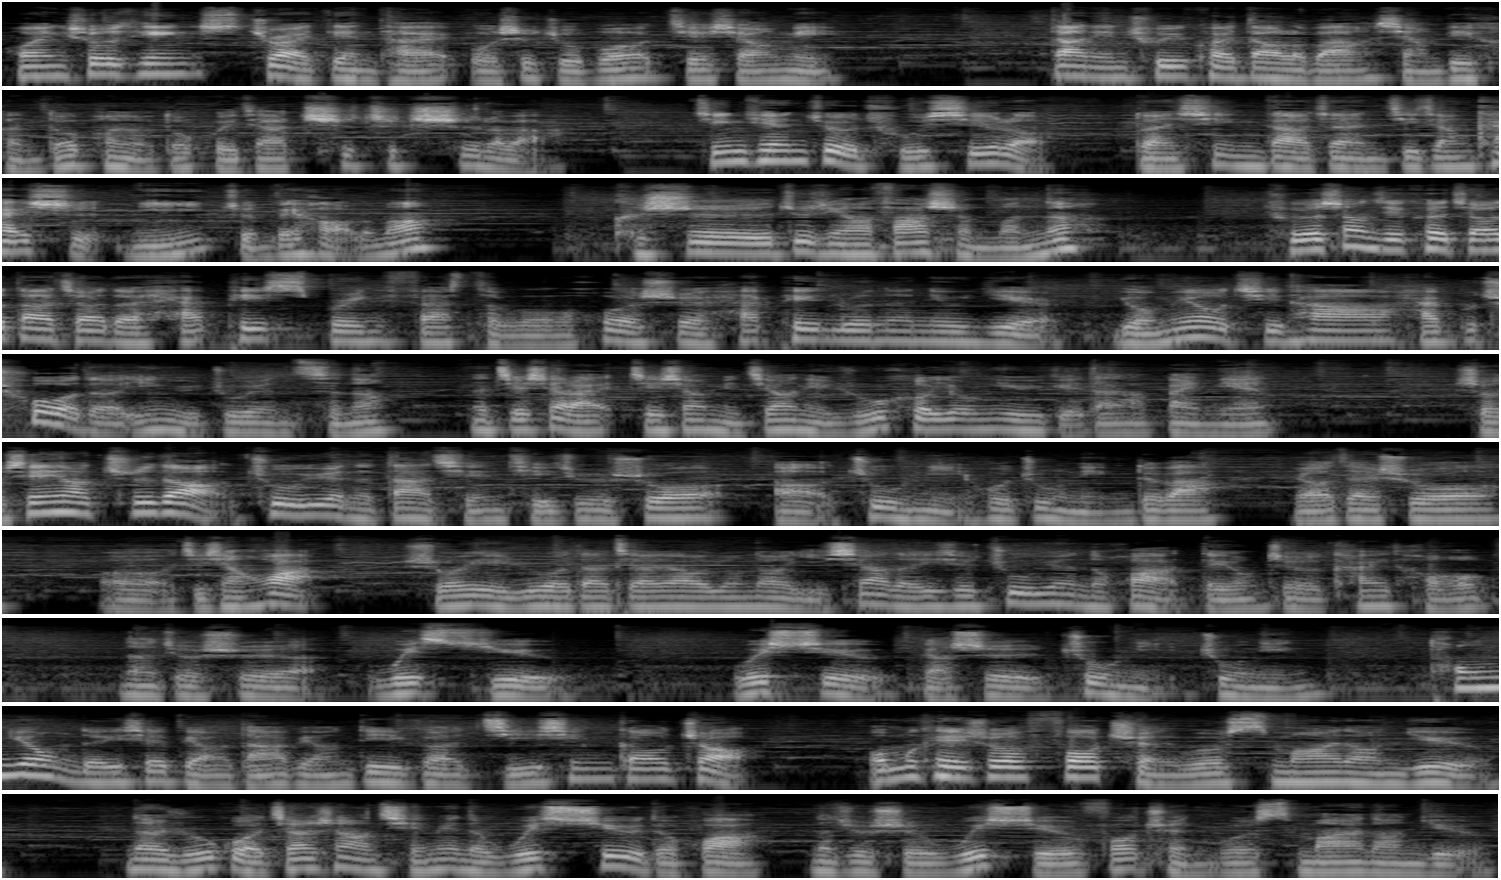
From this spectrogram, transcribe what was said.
欢迎收听 Stride 电台，我是主播杰小米。大年初一快到了吧？想必很多朋友都回家吃吃吃了吧？今天就是除夕了，短信大战即将开始，你准备好了吗？可是究竟要发什么呢？除了上节课教大家的 Happy Spring Festival 或者是 Happy Lunar New Year，有没有其他还不错的英语祝愿词呢？那接下来杰小米教你如何用英语给大家拜年。首先要知道祝愿的大前提就是说，呃，祝你或祝您，对吧？然后再说，呃，吉祥话。所以如果大家要用到以下的一些祝愿的话，得用这个开头，那就是 wish you，wish you 表示祝你、祝您。通用的一些表达，比方第一个吉星高照，我们可以说 fortune will smile on you。那如果加上前面的 wish you 的话，那就是 wish you fortune will smile on you。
